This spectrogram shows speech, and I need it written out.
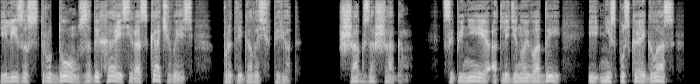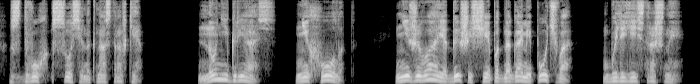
и Лиза с трудом, задыхаясь и раскачиваясь, продвигалась вперед. Шаг за шагом, цепенея от ледяной воды и не спуская глаз с двух сосенок на островке. Но не грязь, ни холод, ни живая, дышащая под ногами почва были ей страшны.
